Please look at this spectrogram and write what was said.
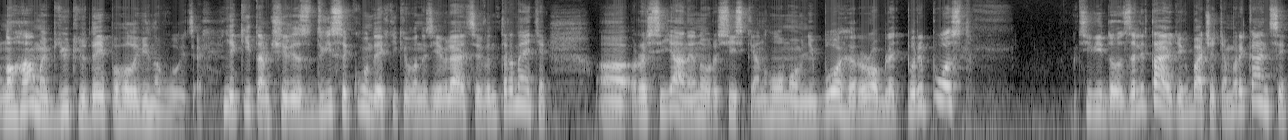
ногами б'ють людей по голові на вулицях, які там через 2 секунди, як тільки вони з'являються в інтернеті, росіяни, ну російські англомовні блогери роблять перепост. Ці відео залітають, їх бачать американці.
